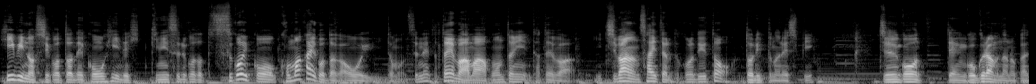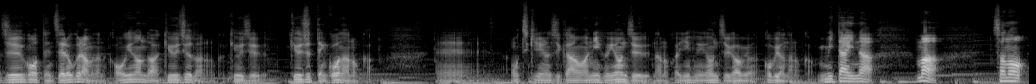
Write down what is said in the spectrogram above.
日々の仕事でコーヒーで気にすることってすごいこう細かいことが多いと思うんですよね。例えばまあ本当に例えば一番最たるところで言うとドリップのレシピ。15.5g なのか 15.0g なのかお湯の温度は90度なのか90 90.5なのか、えー、落ちきりの時間は2分40なのか2分45秒 ,5 秒なのかみたいな。まあその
